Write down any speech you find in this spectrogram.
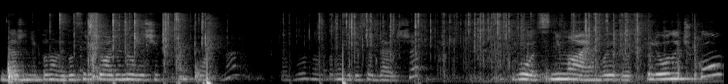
Даже не понадобился ритуальный ножичек. Ладно, возможно, он понадобится дальше. Вот, снимаем вот эту вот пленочку.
